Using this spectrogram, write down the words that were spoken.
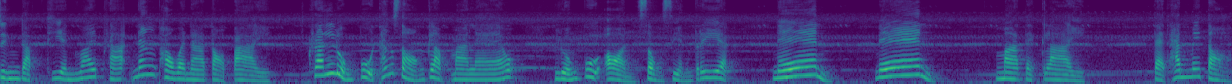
จึงดับเทียนไหว้พระนั่งภาวนาต่อไป ครั้นหลวงปู่ทั้งสองกลับมาแล้ว หลวงปู่อ่อนส่งเสียงเรียก เน้น เน้น มาแต่ไกล แต่ท่านไม่ตอบ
